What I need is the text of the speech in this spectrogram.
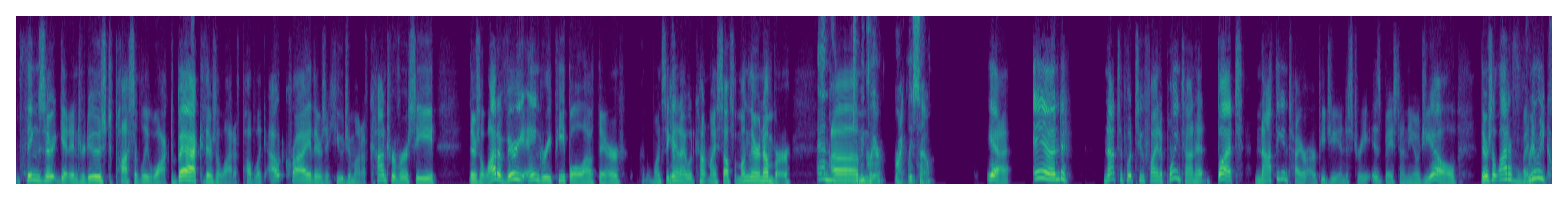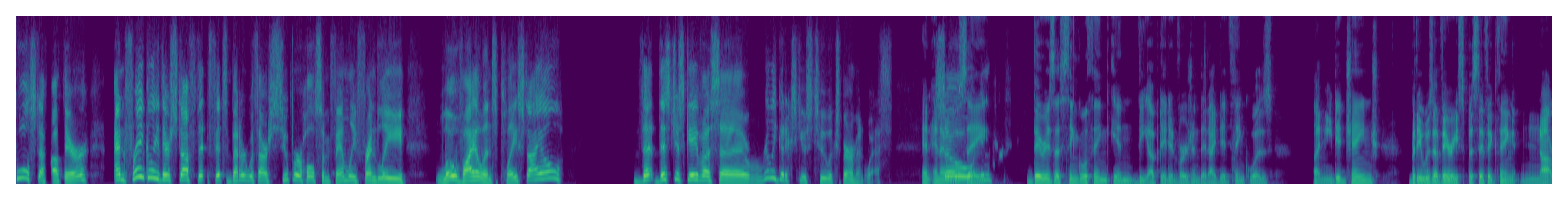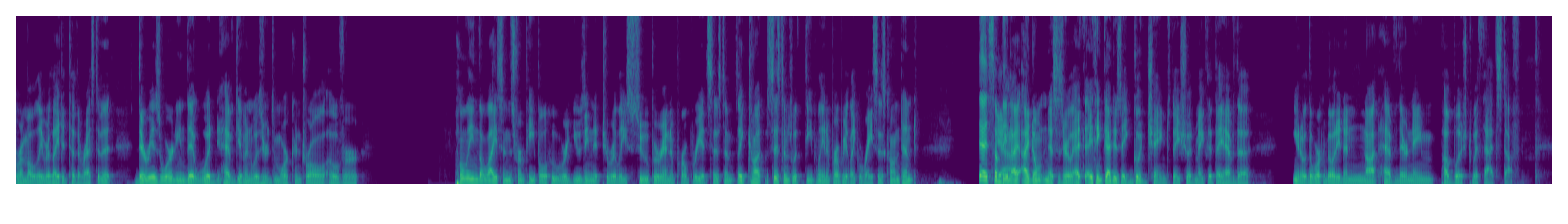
things are, get introduced, possibly walked back. There's a lot of public outcry. There's a huge amount of controversy. There's a lot of very angry people out there. Once again, I would count myself among their number. And to be Um, clear, rightly so. Yeah. And not to put too fine a point on it, but not the entire RPG industry is based on the OGL. There's a lot of really cool stuff out there. And frankly, there's stuff that fits better with our super wholesome, family friendly, low violence play style. That this just gave us a really good excuse to experiment with. And and I will say in- there is a single thing in the updated version that I did think was a needed change, but it was a very specific thing, not remotely related to the rest of it. There is wording that would have given Wizards more control over pulling the license from people who were using it to release super inappropriate systems, like co- systems with deeply inappropriate, like racist content. That's something Yeah. I, I don't necessarily. I, th- I think that is a good change they should make. That they have the, you know, the workability to not have their name published with that stuff.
